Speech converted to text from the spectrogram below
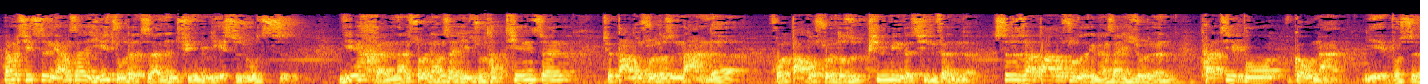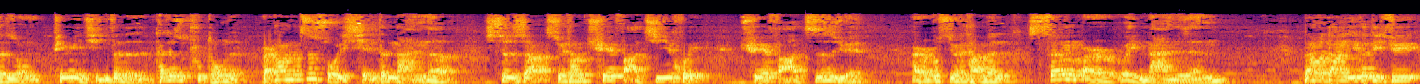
那么，其实凉山彝族的自然人群也是如此，你也很难说凉山彝族他天生就大多数人都是懒的。和大多数人都是拼命的勤奋的。事实上，大多数的凉山彝族人，他既不够懒，也不是那种拼命勤奋的人，他就是普通人。而他们之所以显得懒呢，事实上是因为他们缺乏机会、缺乏资源，而不是因为他们生而为懒人。那么，当一个地区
